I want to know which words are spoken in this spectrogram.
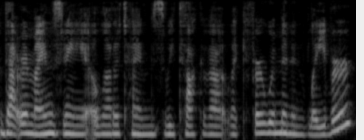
That reminds me, a lot of times we talk about like for women in labor,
